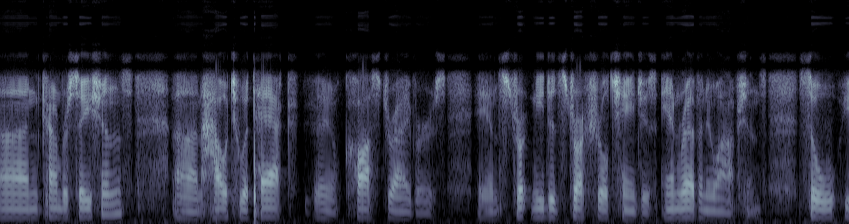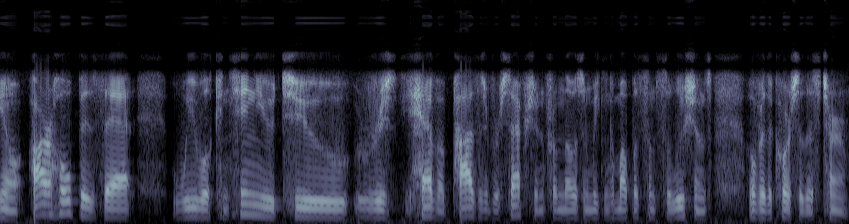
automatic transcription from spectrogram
on conversations on how to attack you know, cost drivers and stru- needed structural changes and revenue options. So you know our hope is that we will continue to re- have a positive reception from those and we can come up with some solutions over the course of this term.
